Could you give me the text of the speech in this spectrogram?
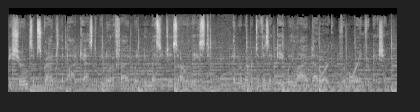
Be sure and subscribe to the podcast to be notified when new messages are released. And remember to visit gatewaylive.org for more information.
